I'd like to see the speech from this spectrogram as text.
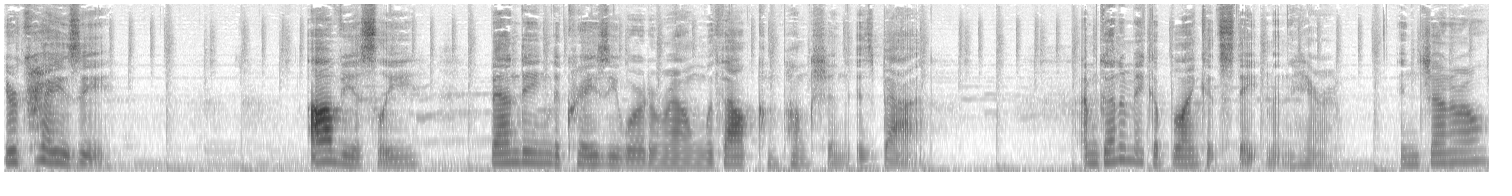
You're crazy. Obviously, bandying the crazy word around without compunction is bad. I'm gonna make a blanket statement here. In general,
